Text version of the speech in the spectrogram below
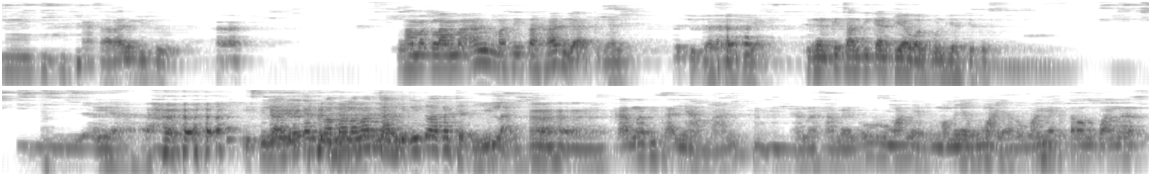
Hmm. kasarannya gitu. Heeh. Lama kelamaan masih tahan nggak dengan kejudasan dia, dengan kecantikan dia walaupun dia judes. Iya. Iya. Istilahnya kan lama-lama cantik itu akan jadi hilang karena tidak nyaman, karena sampean oh rumahnya, namanya rumah ya, rumahnya terlalu panas,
